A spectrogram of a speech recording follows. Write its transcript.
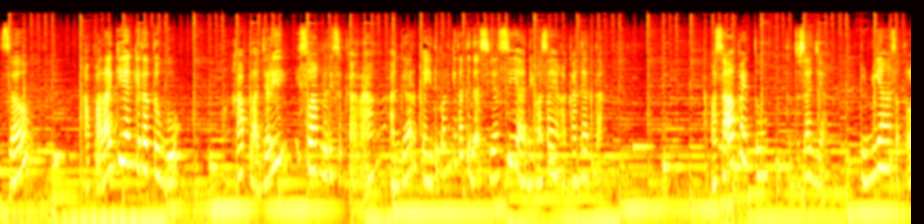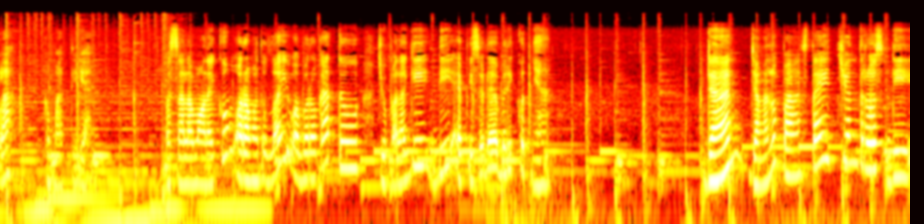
So, apalagi yang kita tunggu? Maka pelajari Islam dari sekarang agar kehidupan kita tidak sia-sia di masa yang akan datang. Masa apa itu? Tentu saja dunia setelah kematian. Wassalamualaikum warahmatullahi wabarakatuh. Jumpa lagi di episode berikutnya. Dan jangan lupa stay tune terus di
